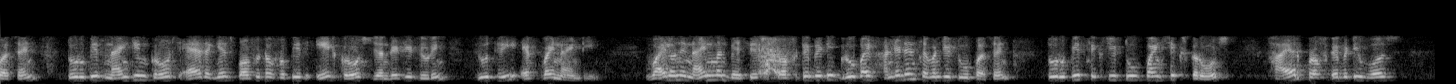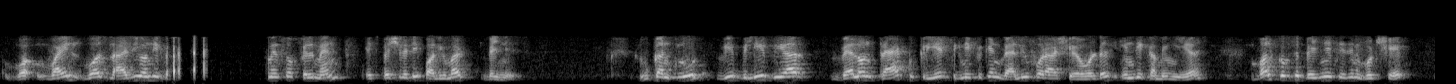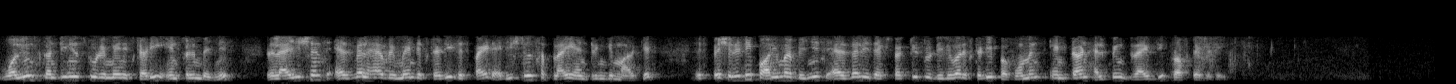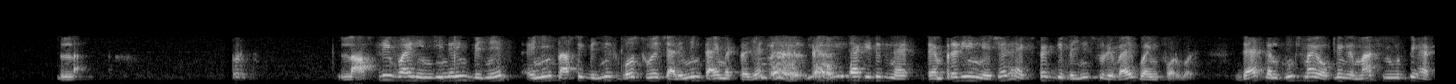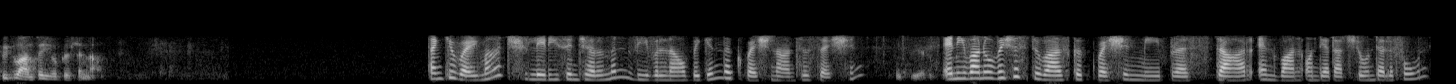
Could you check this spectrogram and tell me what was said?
to rupees 19 crores as against profit of rupees 8 crores generated during Q3 FY19. While on a nine-month basis, profitability grew by 172% to rupees 62.6 crores. Higher profitability was while was largely on the back of film and specialty polymer business. To conclude, we believe we are well on track to create significant value for our shareholders in the coming years. Bulk of the business is in good shape. Volumes continues to remain steady in film business. Realizations as well have remained steady despite additional supply entering the market. Specialty polymer business as well is expected to deliver steady performance, in turn helping drive the profitability. Lastly, while engineering business, Indian plastic business goes through a challenging time at present, we believe that it is temporary in nature and expect the business to revive going forward. That concludes my opening remarks. We would be happy to answer your question now. Thank you very much. Ladies and gentlemen, we will now begin the question-answer session. Anyone who wishes to ask a question may press star and one on their touchtone telephone.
